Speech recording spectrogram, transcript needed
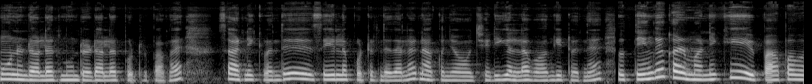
மூணு டாலர் மூன்றரை டாலர் போட்டிருப்பாங்க. ஸோ அன்றைக்கி வந்து சேலில் போட்டிருந்ததால் நான் கொஞ்சம் செடிகள்லாம் வாங்கிட்டு வந்தேன். ஸோ திங்கக்கிழமை அன்னைக்கு பாப்பாவை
